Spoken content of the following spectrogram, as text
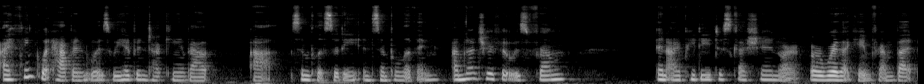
I think what happened was we had been talking about uh, simplicity and simple living. I'm not sure if it was from an IPD discussion or, or where that came from, but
